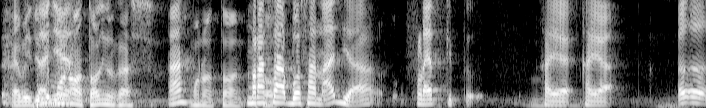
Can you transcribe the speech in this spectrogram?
ya Jadi misalnya monoton gitu kas. Hah? Monoton. merasa bosan aja flat gitu kayak kayak eh eh,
